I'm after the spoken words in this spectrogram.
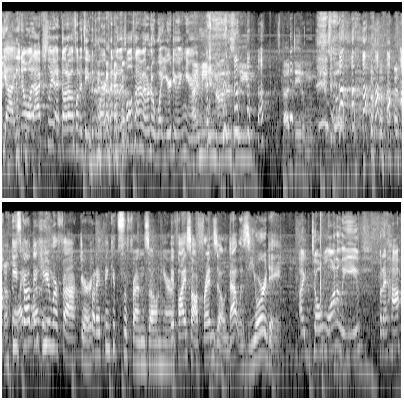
Yeah, you know what? Actually, I thought I was on a date with the bartender this whole time. I don't know what you're doing here. I mean, honestly, I'd date him as well. He's got the humor factor, but I think it's the friend zone here. If I saw friend zone, that was your date. I don't want to leave, but I have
